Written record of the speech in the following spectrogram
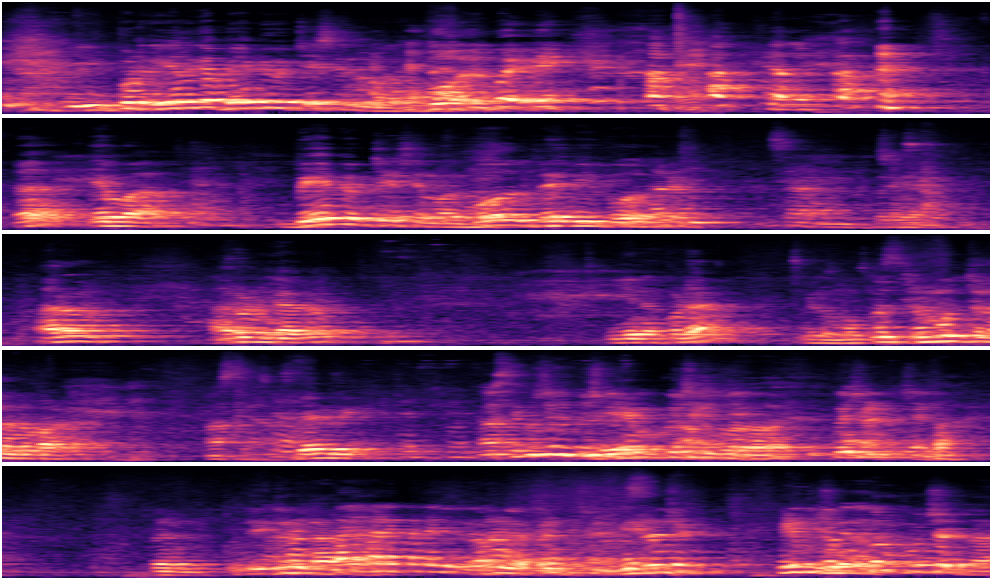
ఇప్పుడు రియల్గా బేబీ వచ్చేసింది. బోల్ బేబీ వచ్చేసింది మాకు బోల్ బేబీ బోల్ అరుణ్. అరుణ్ గారు ఈయన కూడా వీళ్ళు ముగ్గురు త్రిమూర్తులు అనమాట బేబీ కూర్చోండి కూర్చోండి కూర్చోండి కూర్చోండి కూర్చోండి రండి. ఇటు రండి. పర్లేదు, పర్లేదు, పర్లేదు. రండి, రండి. మీరు రండి. ఇక్కడ కూర్చోండి. ముగ్గురు కూర్చోండి రా.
